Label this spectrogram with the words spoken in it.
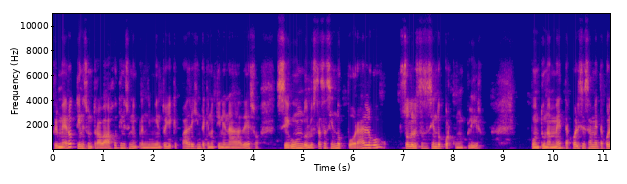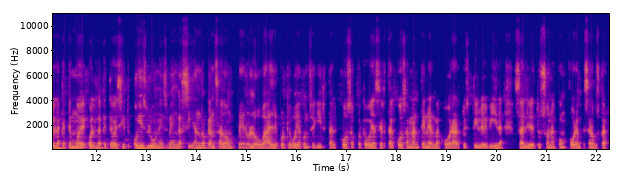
Primero, tienes un trabajo, tienes un emprendimiento, y qué padre, hay gente que no tiene nada de eso. Segundo, lo estás haciendo por algo, solo lo estás haciendo por cumplir. Ponte una meta. ¿Cuál es esa meta? ¿Cuál es la que te mueve? ¿Cuál es la que te va a decir, hoy es lunes, venga, sí ando cansadón, pero lo vale porque voy a conseguir tal cosa, porque voy a hacer tal cosa, mantener, mejorar tu estilo de vida, salir de tu zona de confort, empezar a buscar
